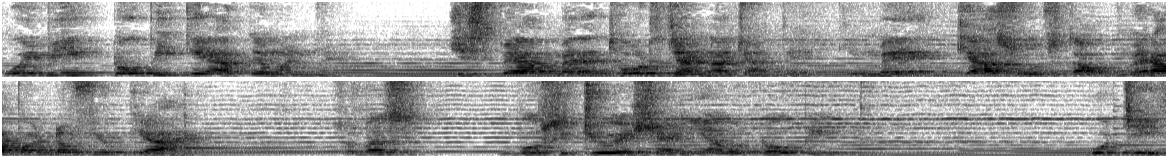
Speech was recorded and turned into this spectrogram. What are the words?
कोई भी एक टॉपिक है आपके मन में जिस पे आप मेरे थॉट्स जानना चाहते हैं कि मैं क्या सोचता हूँ मेरा पॉइंट ऑफ़ व्यू क्या है सो so, बस वो सिचुएशन या वो टॉपिक वो चीज़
